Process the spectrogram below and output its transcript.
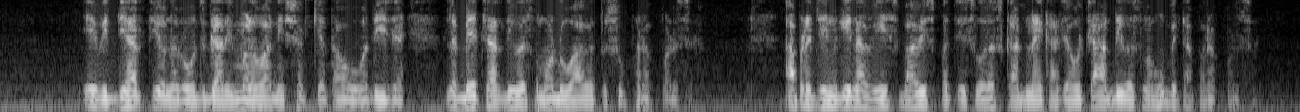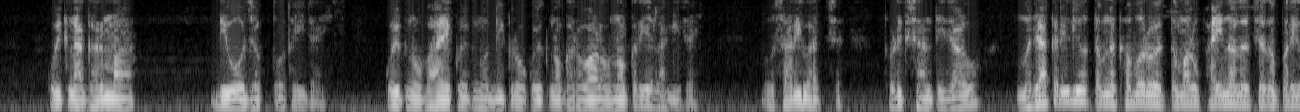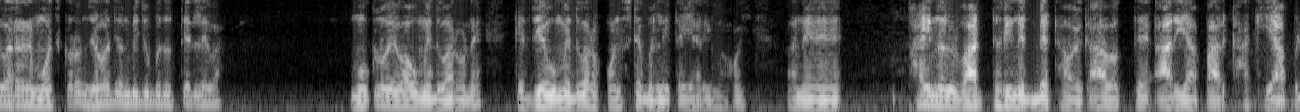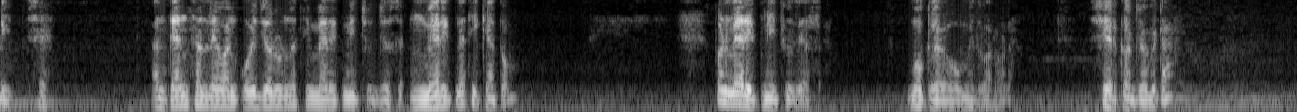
એ વિદ્યાર્થીઓને રોજગારી મળવાની શક્યતાઓ વધી જાય. એટલે બે ચાર દિવસ મોડું આવે તો શું ફરક પડશે? આપણે જિંદગીના વીસ, બાવીસ, પચીસ વર્ષ કાઢ નાખ્યા છે. ચાર દિવસમાં શું બેટા ફરક પડશે? કોઈકના ઘરમાં દીવો જગતો થઈ જાય. કોઈકનો ભાઈ, કોઈકનો દીકરો, કોઈકનો ઘરવાળો નોકરીએ લાગી જાય. બહુ સારી વાત છે. થોડીક શાંતિ જાળવો. મજા કરી લ્યો. તમને ખબર હોય તમારું ફાઇનલ છે તો પરિવારને મોજ કરો ને જવા દો ને બીજું બધું તેલ લેવા. મોકલો એવા ઉમેદવારોને કે જે ઉમેદવારો કોન્સ્ટેબલની તૈયારીમાં હોય. અને ફાઇનલ વાત ધરીને જ બેઠા હોય કે આ વખતે આર્યા, પાર, ખાખી આપણી જ છે. અને ટેન્શન લેવાની કોઈ જરૂર નથી મેરિટ નીચું જશે હું મેરિટ નથી કહેતો, પણ મેરિટ નીચું જશે મોકલો એવા ઉમેદવારોને. શેર કરજો બેટા.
